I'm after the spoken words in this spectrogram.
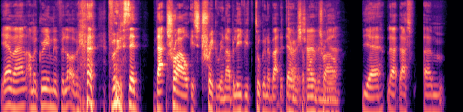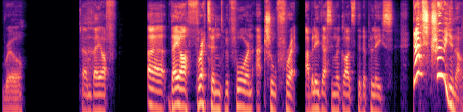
Yeah, man, I'm agreeing with a lot of it. Vula said that trial is triggering. I believe you're talking about the Derek, Derek Chauvin trial. Yeah, that that's um real. Um, they are f- uh they are threatened before an actual threat. I believe that's in regards to the police. That's true, you know.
